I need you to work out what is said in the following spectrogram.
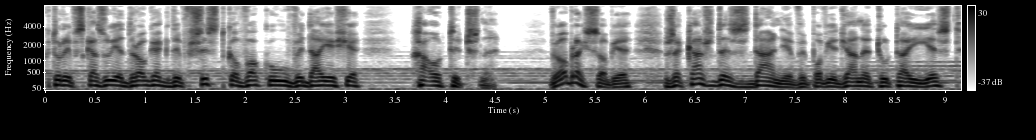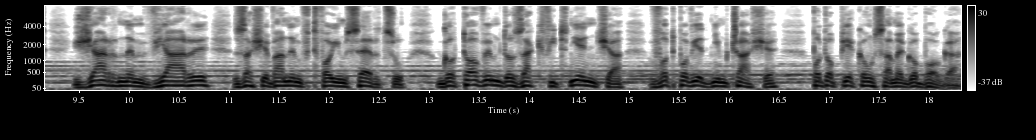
który wskazuje drogę, gdy wszystko wokół wydaje się chaotyczne. Wyobraź sobie, że każde zdanie wypowiedziane tutaj jest ziarnem wiary zasiewanym w Twoim sercu, gotowym do zakwitnięcia w odpowiednim czasie pod opieką samego Boga.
